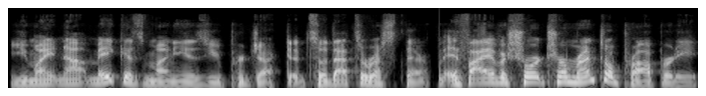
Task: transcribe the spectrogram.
you might not make as money as you projected. So that's a risk there. If I have a short term rental property,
